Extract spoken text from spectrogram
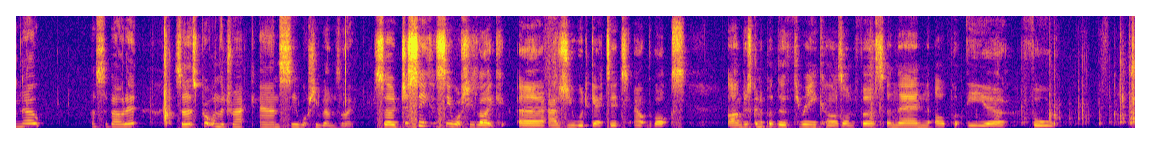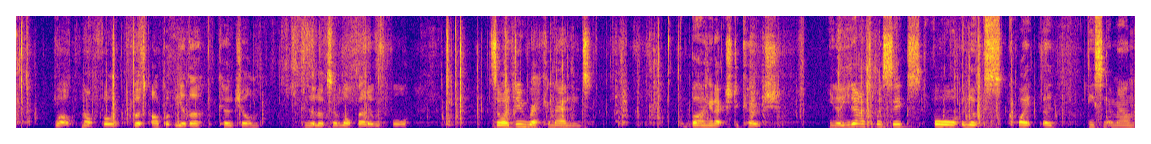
No, that's about it. So let's put on the track and see what she runs like. So just so you can see what she's like uh, as you would get it out the box, I'm just going to put the three cars on first and then I'll put the uh, full, well not full, but I'll put the other coach on because it looks a lot better with four. So I do recommend buying an extra coach. You know, you don't have to buy six, four it looks quite a decent amount.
